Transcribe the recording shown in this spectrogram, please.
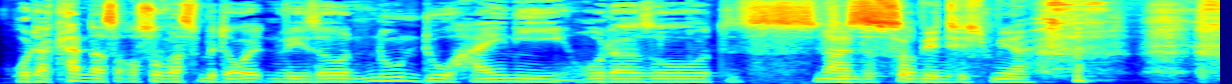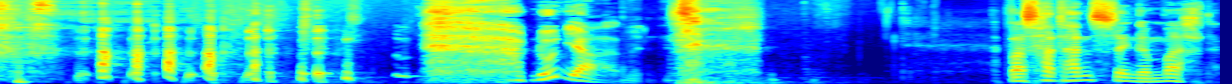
Oder kann das auch sowas bedeuten wie so nun du Heini oder so? Das, Nein, das, das verbiete ich mir. nun ja. Was hat Hans denn gemacht?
